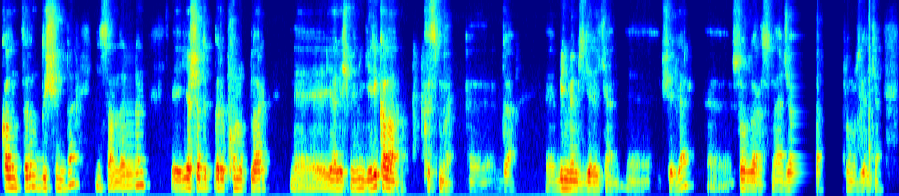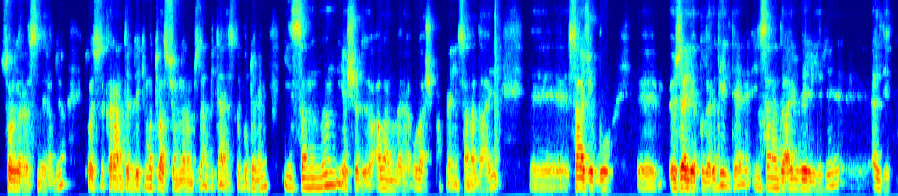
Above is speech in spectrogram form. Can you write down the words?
kalıntıların dışında insanların e, yaşadıkları konutlar e, yerleşmenin geri kalan kısmı e, da e, bilmemiz gereken e, şeyler e, sorular arasında yani cevaplamamız gereken sorular arasında yer alıyor. Dolayısıyla Karantepe'deki motivasyonlarımızdan bir tanesi de bu dönemin insanının yaşadığı alanlara ulaşmak ve insana dair e, sadece bu e, özel yapıları değil de insana dair verileri e, elde etmek.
